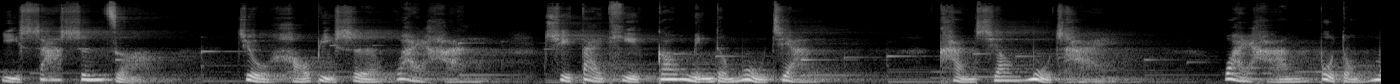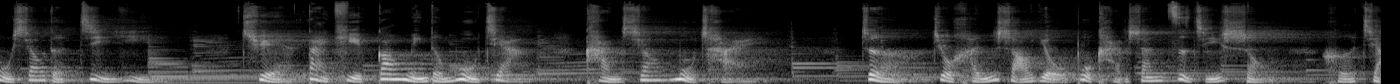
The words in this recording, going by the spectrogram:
以杀生者，就好比是外行去代替高明的木匠砍削木材。外行不懂木削的技艺，却代替高明的木匠砍削木材，这。就很少有不砍伤自己手和脚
